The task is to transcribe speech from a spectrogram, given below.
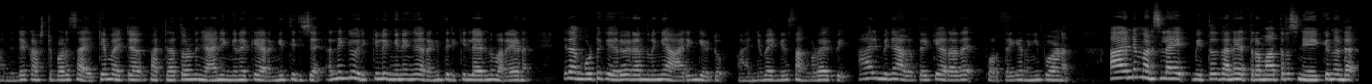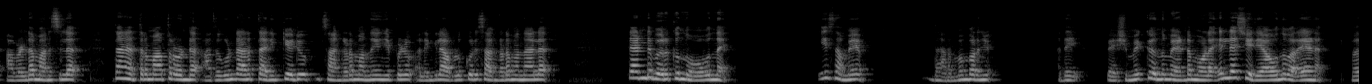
അതിന്റെ കഷ്ടപ്പാട് സഹിക്കാൻ പറ്റാ പറ്റാത്തതുകൊണ്ട് ഞാൻ ഇങ്ങനെയൊക്കെ ഇറങ്ങി തിരിച്ചേ അല്ലെങ്കിൽ ഒരിക്കലും ഇങ്ങനെ ഇറങ്ങി തിരിക്കില്ലായിരുന്നു പറയണേ. ഇത് അങ്ങോട്ട് കയറി വരാൻ തുടങ്ങി ആരും കേട്ടു. അതിന് ഭയങ്കര സങ്കടമായിപ്പോയി. ആരും പിന്നെ അകത്തേക്ക് കയറാതെ പുറത്തേക്ക് ഇറങ്ങി പോവാണ്. ആരും മനസ്സിലായി മിത്ര തന്നെ എത്രമാത്രം സ്നേഹിക്കുന്നുണ്ട്. അവളുടെ മനസ്സിൽ താൻ എത്രമാത്രം ഉണ്ട്. അതുകൊണ്ടാണ് തനിക്കൊരു സങ്കടം വന്നു കഴിഞ്ഞപ്പോഴും അല്ലെങ്കിൽ അവൾക്കൊരു സങ്കടം വന്നാൽ രണ്ടുപേർക്കും നോവുന്നേ. ഈ സമയം ധർമ്മം പറഞ്ഞു അതെ വിഷമിക്കൊന്നും വേണ്ട മോളെ. എല്ലാം ശരിയാവും എന്ന് പറയാണ്. ഇപ്പൊ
